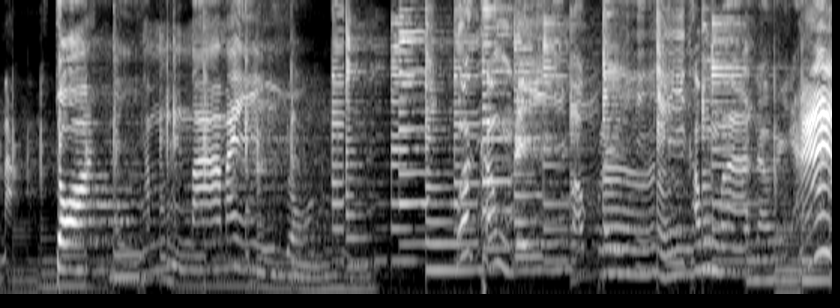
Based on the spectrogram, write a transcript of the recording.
Mặc cho mày hâm ma mấy dọn bước không đi một ly không ờ, rời. Á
